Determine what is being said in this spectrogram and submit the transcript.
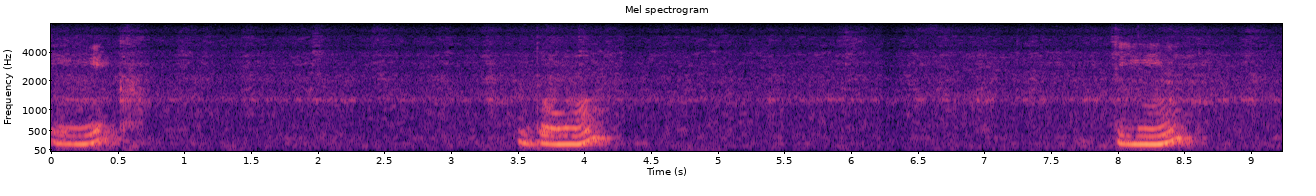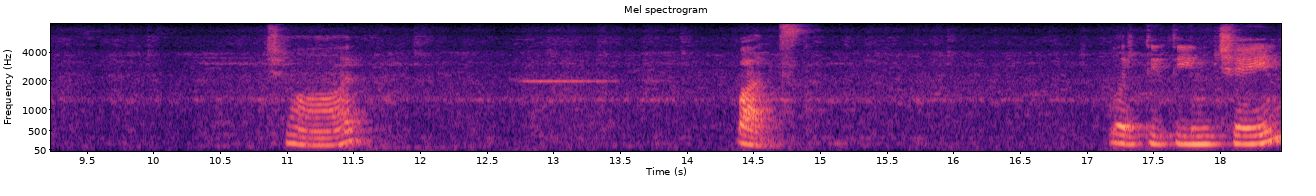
एक दोन तीन चार पाच. वरती तीन चेन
